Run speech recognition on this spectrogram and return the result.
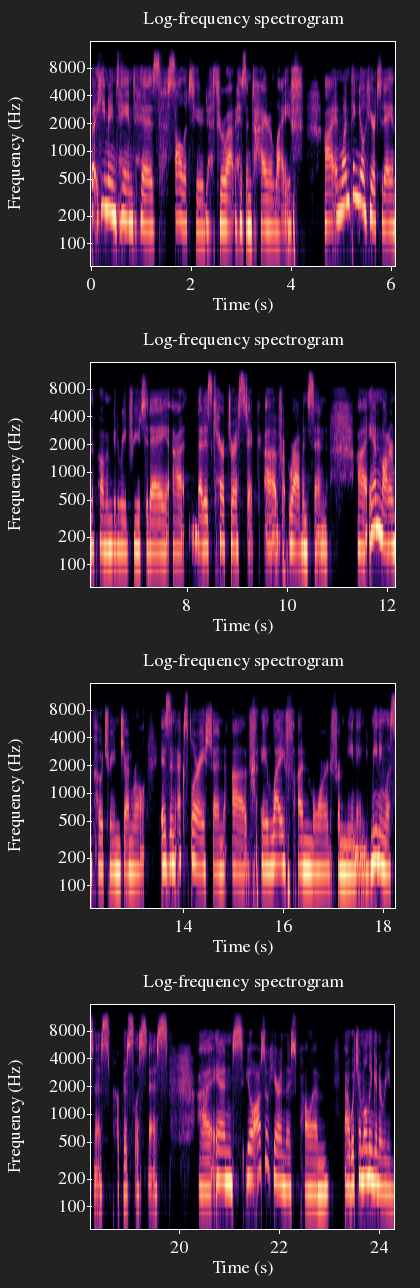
But he maintained his solitude throughout his entire life. Uh, and one thing you'll hear today in the poem I'm going to read for you today uh, that is characteristic of Robinson uh, and modern poetry in general is an exploration of a life unmoored from meaning, meaninglessness, purposelessness. Uh, and you'll also hear in this poem, uh, which I'm only going to read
